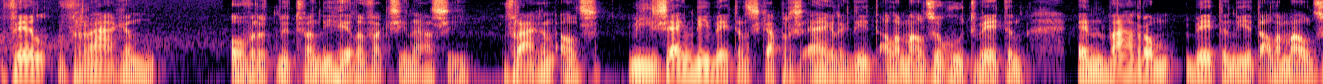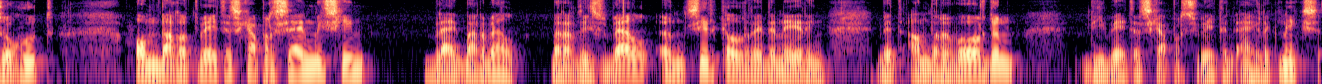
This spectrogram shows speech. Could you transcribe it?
veel vragen over het nut van die hele vaccinatie. Vragen als: wie zijn die wetenschappers eigenlijk die het allemaal zo goed weten? En waarom weten die het allemaal zo goed? Omdat het wetenschappers zijn misschien? Blijkbaar wel. Maar dat is wel een cirkelredenering. Met andere woorden, die wetenschappers weten eigenlijk niks.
